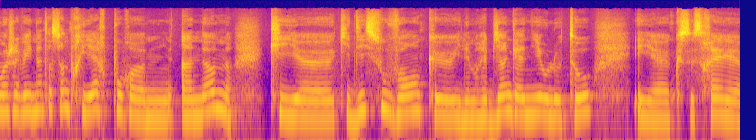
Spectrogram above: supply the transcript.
Moi, j'avais une intention de prière pour euh, un homme qui, euh, qui dit souvent qu'il aimerait bien gagner au loto et euh, que ce serait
